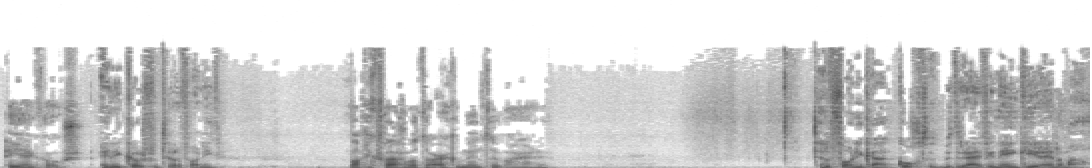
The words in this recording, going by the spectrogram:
En jij koos? En ik koos voor Telefonica. Mag ik vragen wat de argumenten waren? Telefonica kocht het bedrijf in één keer helemaal.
